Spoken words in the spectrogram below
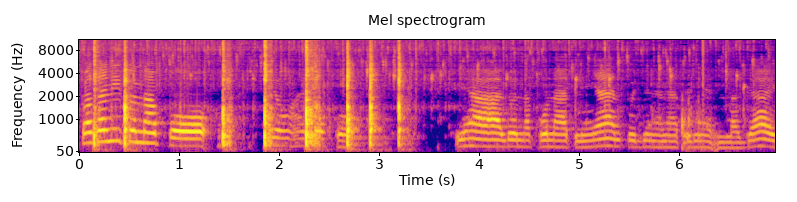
Pag ganito na po, yung ano po, ihahalo na po natin yan. Pwede na natin yan ilagay.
